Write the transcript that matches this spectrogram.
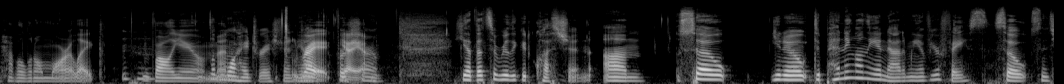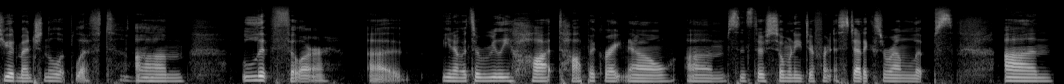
to have a little more like volume. a little and- more hydration. yeah, Right, For yeah, yeah. sure. Yeah. that's a really good question. Um, so, you know, depending on the anatomy of your face, so since you had mentioned the lip lift, Mm-hmm. um, lip filler, uh, you know, it's a really hot topic right now um, since there's so many different aesthetics around lips. Um,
